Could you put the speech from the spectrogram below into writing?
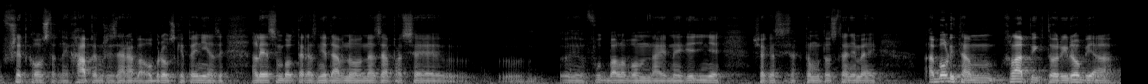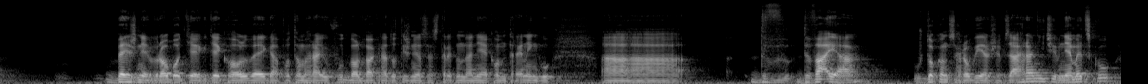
všetko ostatné. Chápem, že zarába obrovské peniaze, ale ja som bol teraz nedávno na zápase e, futbalovom na jednej dedine, však asi sa k tomu dostaneme aj. A boli tam chlapi, ktorí robia bežne v robote, kdekoľvek a potom hrajú futbal dvakrát do týždňa sa stretnú na nejakom tréningu a dv, dvaja už dokonca robia, že v zahraničí, v Nemecku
